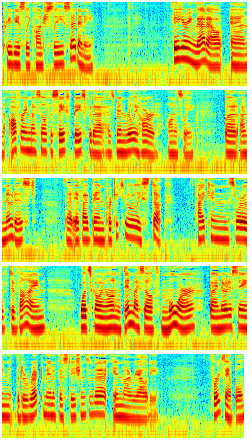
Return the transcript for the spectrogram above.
previously consciously set any. Figuring that out and offering myself a safe space for that has been really hard, honestly. But I've noticed that if I've been particularly stuck, I can sort of divine what's going on within myself more by noticing the direct manifestations of that in my reality. For example,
